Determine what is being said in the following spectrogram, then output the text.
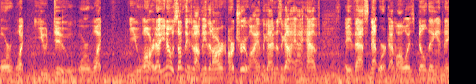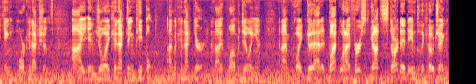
or what you do, or what you are. Now, you know some things about me that are, are true. I am the guy who knows a guy. I have a vast network. I'm always building and making more connections. I enjoy connecting people. I'm a connector and I love doing it and I'm quite good at it. But when I first got started into the coaching,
